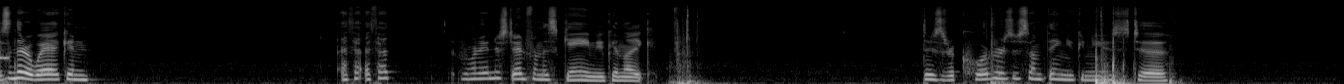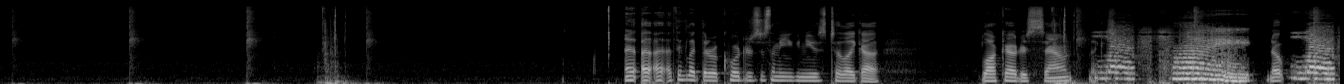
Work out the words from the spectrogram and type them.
Isn't there a way I can? I thought I thought from what I understand from this game, you can like. There's recorders or something you can use to. I, I I think like the recorders or something you can use to like uh block out his sound. Like, Let's play. nope. Let's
